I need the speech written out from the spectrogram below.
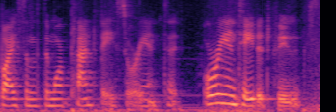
buy some of the more plant-based oriented, orientated foods.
